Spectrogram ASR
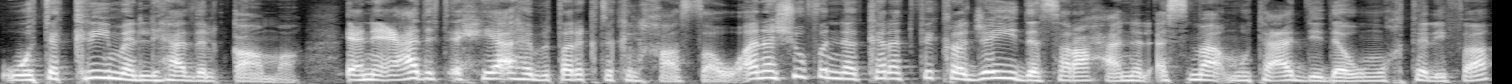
وتكريما لهذه القامة. يعني إعادة إحيائها بطريقتك الخاصة. وأنا أشوف أنها كانت فكرة جيدة صراحة أن الأسماء متعددة ومختلفة.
